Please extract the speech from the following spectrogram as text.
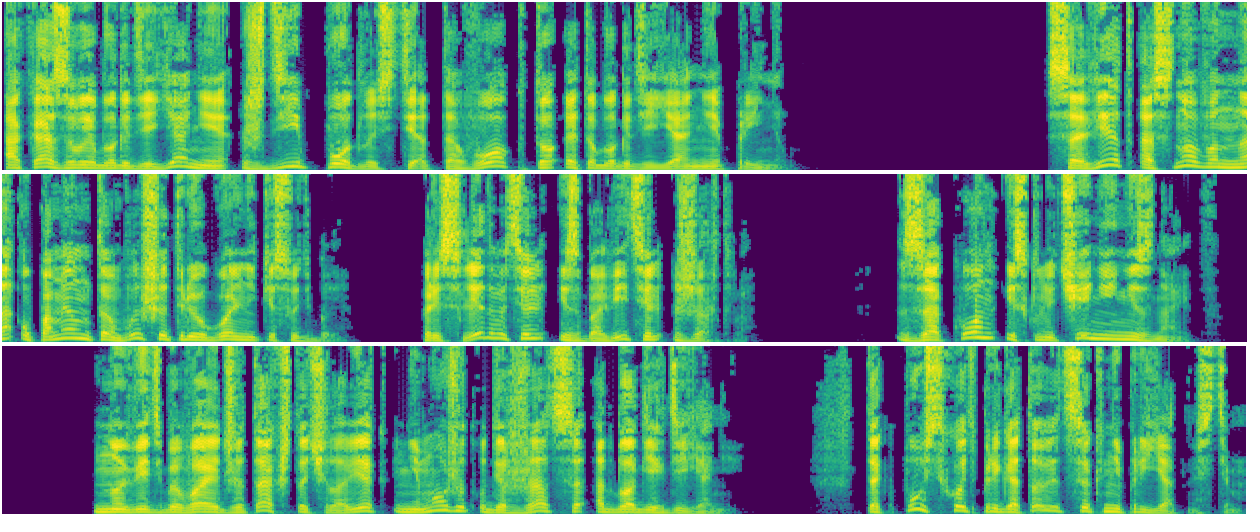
Оказывая благодеяние, жди подлости от того, кто это благодеяние принял. Совет основан на упомянутом выше треугольнике судьбы. Преследователь, избавитель, жертва. Закон исключений не знает. Но ведь бывает же так, что человек не может удержаться от благих деяний так пусть хоть приготовится к неприятностям.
